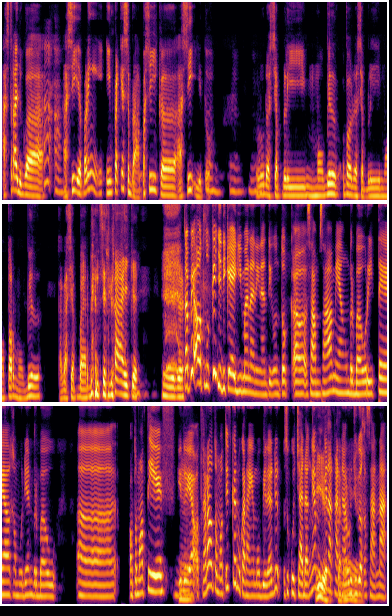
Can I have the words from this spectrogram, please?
Astra juga Heeh. ASI ya paling impactnya seberapa sih ke ASI gitu. Hmm, hmm, hmm. Lu udah siap beli mobil apa udah siap beli motor, mobil, kagak siap bayar bensin naik ya. Gitu. Tapi outlooknya jadi kayak gimana nih nanti untuk eh, saham-saham yang berbau retail, kemudian berbau eh, otomotif gitu Hmm. ya. Karena otomotif kan bukan hanya mobilnya, suku cadangnya Iya, mungkin akan ngaruh juga ke sana.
